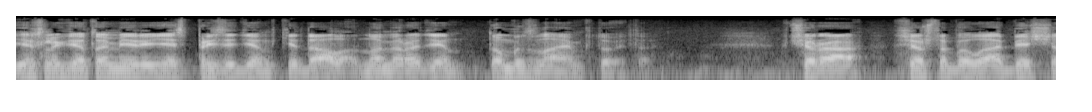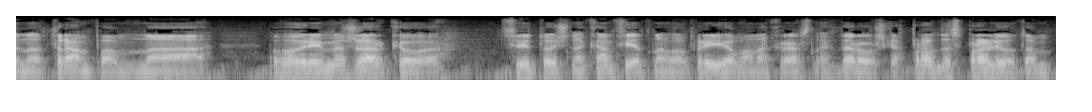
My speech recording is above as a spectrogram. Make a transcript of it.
Если где-то в мире есть президент Кидала, номер один, то мы знаем, кто это. Вчера все, что было обещано Трампом на, во время жаркого цветочно-конфетного приема на красных дорожках, правда, с пролетом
